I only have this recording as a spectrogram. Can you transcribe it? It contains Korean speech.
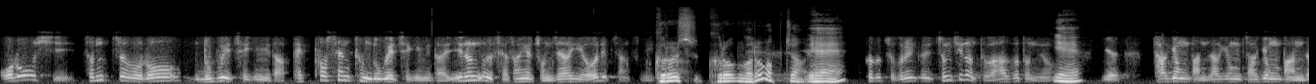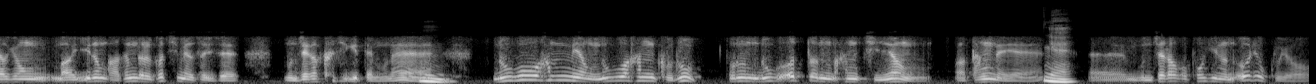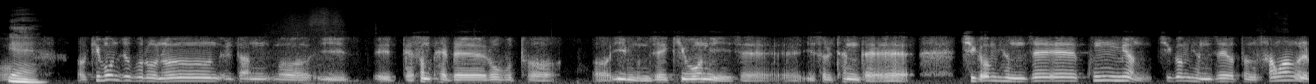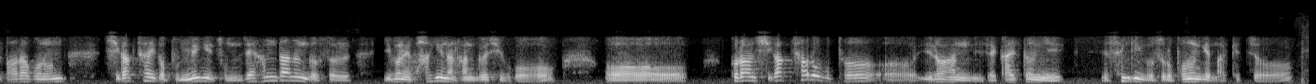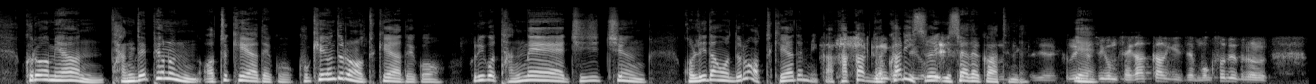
오롯이 전적으로 누구의 책임이다. 100% 누구의 책임이다. 이런 건 세상에 존재하기가 어렵지 않습니까? 그럴 수, 그런 거는 네. 없죠. 예. 그렇죠. 그러니까 정치는 더 하거든요. 예. 예. 작용, 반작용, 작용, 반작용, 뭐 이런 과정들을 거치면서 이제 문제가 커지기 때문에 음. 누구 한 명, 누구 한 그룹 또는 누구 어떤 한 진영, 어, 당내에 예. 에, 문제라고 보기는 어렵고요. 예. 어, 기본적으로는 일단 뭐이 이 대선 패배로부터 어, 이 문제의 기원이 이제 있을 텐데, 지금 현재 국면, 지금 현재 어떤 상황을 바라보는 시각 차이가 분명히 존재한다는 것을 이번에 확인을 한 것이고, 어, 그러한 시각 차로부터, 어, 이러한 이제 갈등이 생긴 것으로 보는 게 맞겠죠. 그러면 당 대표는 어떻게 해야 되고, 국회의원들은 어떻게 해야 되고, 그리고 당내 지지층, 권리당원들은 어떻게 해야 됩니까? 각각 그러니까 역할이 있어, 있어야 될 것 같은데. 예, 그러니까 예. 지금 제각각 이제 목소리들을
